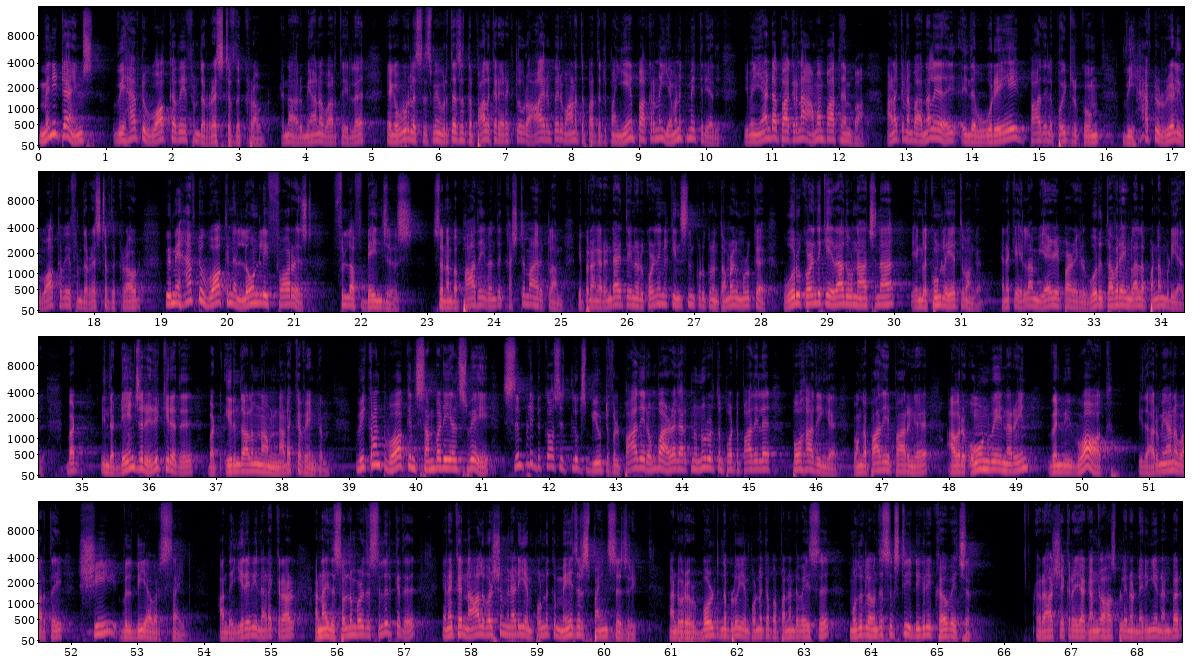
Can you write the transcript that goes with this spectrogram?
many times we have to walk away from the rest of the crowd என்ன அருமையான வார்த்தை இல்லை. எங்கள் ஊரில் சில சமயம் விருத்தாசத்தை பாலக்கரை இறக்கத்தில் ஒரு ஆயிரம் பேர் வானத்தை பார்த்துட்டு இருப்பான். ஏன் பார்க்குறேன்னு எவனுக்குமே தெரியாது. இவன் ஏன்டா பார்க்குறேன்னா அவன் பார்த்தேன்பான். ஆனக்கு நம்ம அதனால் இந்த ஒரே பாதையில் போயிட்டுருக்கோம். We have to really walk away from the rest of the crowd we may have to walk in a lonely forest full of dangers so நம்ம பாதை வந்து கஷ்டமாக இருக்கலாம். இப்போ நாங்கள் ரெண்டாயிரத்தி ஐநூறு குழந்தைங்களுக்கு இன்சுலின் கொடுக்குறோம் தமிழகம் முழுக்க. ஒரு குழந்தைக்கு ஏதாவது ஒன்று ஆச்சுன்னா எங்களை கூண்டில் ஏற்றுவாங்க எனக்கு எல்லாம் ஏழை பாழைகள். ஒரு தவறு எங்களால் பண்ண முடியாது. பட் இந்த டேஞ்சர் இருக்கிறது. பட் இருந்தாலும் நாம் நடக்க வேண்டும். We can't walk in somebody else way simply because it looks beautiful பாதை ரொம்ப அழகாக இருக்குன்னு இன்னொருத்தன் போட்ட பாதையில் போகாதீங்க. உங்கள் பாதையை பாருங்கள் our own way Naren. When we walk இது அருமையான வார்த்தை she will be our side அந்த இறைவி நடக்கிறாள். அண்ணா இதை சொல்லும்பொழுது சிலிருக்குது. எனக்கு நாலு வருஷம் முன்னாடி என் பொண்ணுக்கு மேஜர் ஸ்பைன் சர்ஜரி அண்ட் ஒரு போல்ட் இந்த ப்ளூ என் பொண்ணுக்கு அப்போ பன்னெண்டு வயசு. முதுகில் வந்து சிக்ஸ்டி டிகிரி கர்வேச்சர் ராஜசேகர் ஐயா கங்கா ஹாஸ்பிட்டல் என்னோட நெருங்கிய நண்பர்.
